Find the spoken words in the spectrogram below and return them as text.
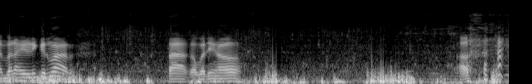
Mar, ember hilingkeun mar. Tah kabaring hao.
